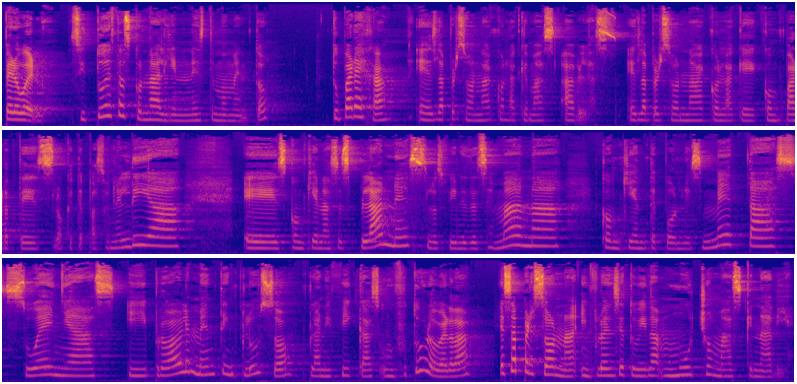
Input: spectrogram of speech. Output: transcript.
Pero bueno, si tú estás con alguien en este momento, tu pareja es la persona con la que más hablas, es la persona con la que compartes lo que te pasó en el día, es con quien haces planes los fines de semana, con quien te pones metas, sueñas y probablemente incluso planificas un futuro, ¿verdad? Esa persona influencia tu vida mucho más que nadie.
